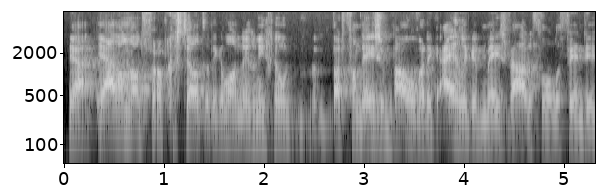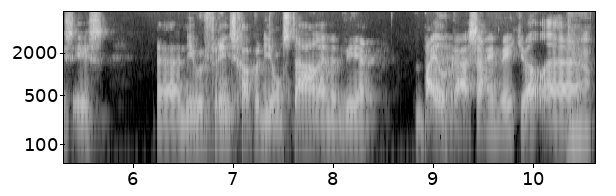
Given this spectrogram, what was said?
Ja, ja want wat vooropgesteld, dat ik helemaal nog niet genoemd, wat van deze bouw, wat ik eigenlijk het meest waardevolle vind, is, is uh, nieuwe vriendschappen die ontstaan en het weer bij elkaar zijn, weet je wel. Ja.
